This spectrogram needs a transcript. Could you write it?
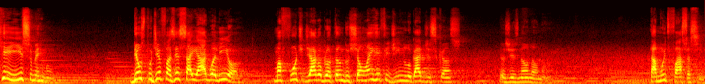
Que isso, meu irmão? Deus podia fazer sair água ali, ó. Uma fonte de água brotando do chão lá em Refidim, no lugar de descanso. Deus diz: não, não, não. Tá muito fácil assim.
